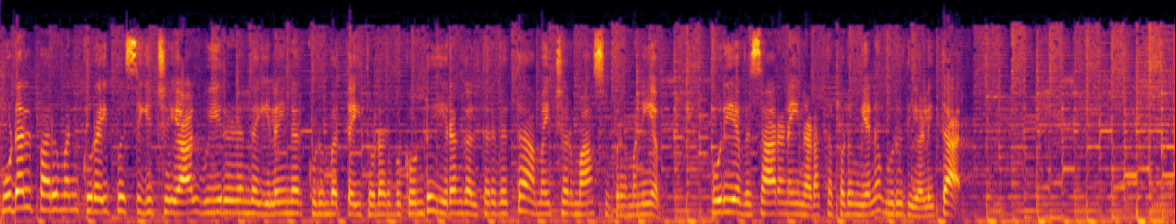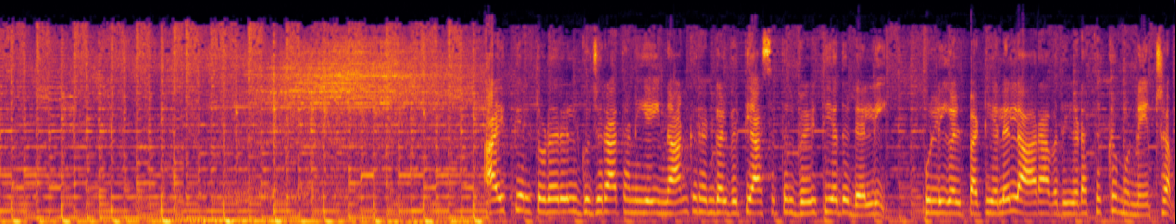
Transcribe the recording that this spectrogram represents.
உடல் பருமன் குறைப்பு சிகிச்சையால் உயிரிழந்த இளைஞர் குடும்பத்தை தொடர்பு கொண்டு இரங்கல் தெரிவித்த அமைச்சர் மா. சுப்பிரமணியம். உரிய விசாரணை நடத்தப்படும் என உறுதியளித்தார். ஐபிஎல் தொடரில் குஜராத் அணியை நான்கு ரன்கள் வித்தியாசத்தில் வீழ்த்தியது டெல்லி. புள்ளிகள் பட்டியலில் ஆறாவது இடத்துக்கு முன்னேற்றம்.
